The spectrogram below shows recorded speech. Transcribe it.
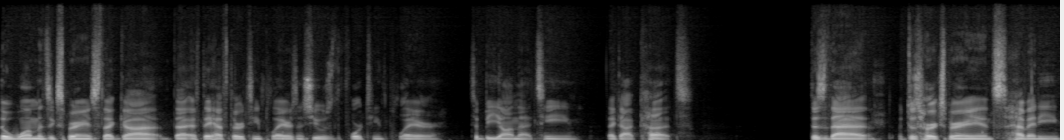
the woman's experience that got that if they have 13 players and she was the 14th player to be on that team that got cut does that does her experience have any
